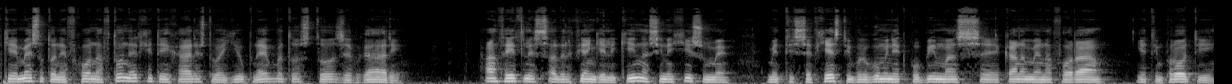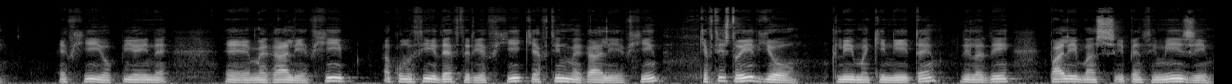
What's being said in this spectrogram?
και μέσω των ευχών αυτών έρχεται η χάρη του Αγίου Πνεύματος στο ζευγάρι. Αν θα ήθελες αδελφοί Αγγελική να συνεχίσουμε με τις ευχές στην προηγούμενη εκπομπή μας ε, κάναμε αναφορά για την πρώτη ευχή η οποία είναι ε, μεγάλη ευχή ακολουθεί η δεύτερη ευχή και αυτήν μεγάλη ευχή και αυτή στο ίδιο κλίμα κινείται δηλαδή πάλι μας υπενθυμίζει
